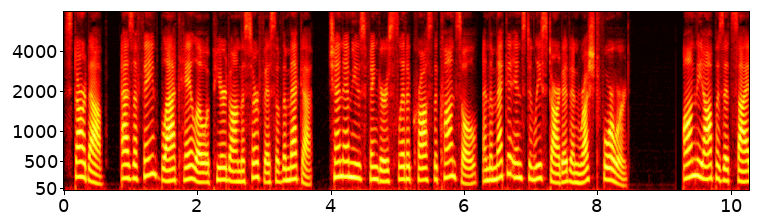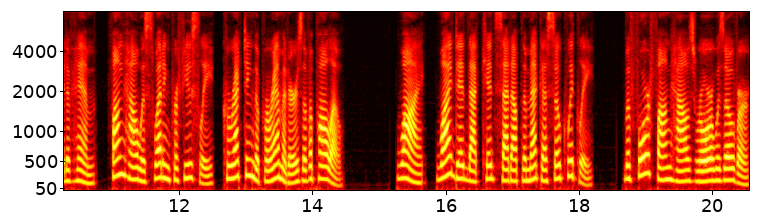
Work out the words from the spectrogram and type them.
startup. As a faint black halo appeared on the surface of the mecha, Chen Mu's fingers slid across the console, and the mecha instantly started and rushed forward. On the opposite side of him, Feng Hao was sweating profusely, correcting the parameters of Apollo. Why, why did that kid set up the mecha so quickly? Before Feng Hao's roar was over,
